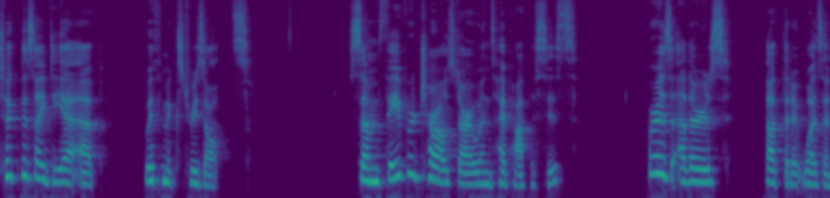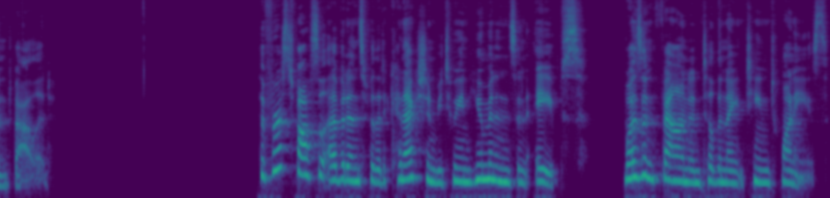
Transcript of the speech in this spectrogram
took this idea up with mixed results. Some favored Charles Darwin's hypothesis, whereas others thought that it wasn't valid. The first fossil evidence for the connection between humans and apes wasn't found until the 1920s,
